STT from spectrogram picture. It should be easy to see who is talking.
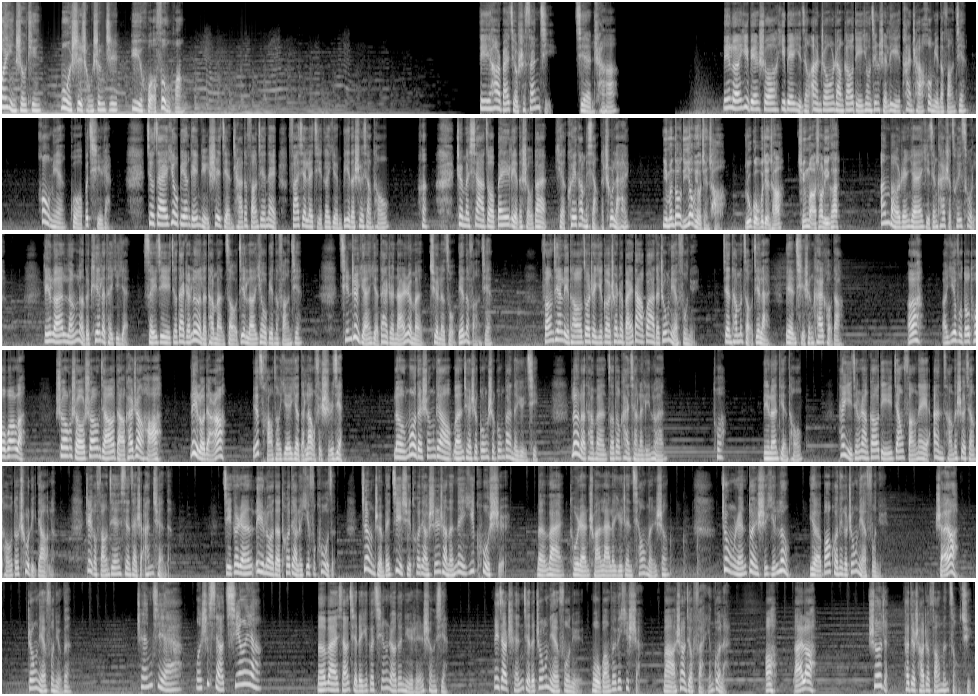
Speaker 1: 欢迎收听《末世重生之浴火凤凰》第二百九十三集。检查。林伦一边说，一边已经暗中让高迪用精神力探查后面的房间。后面果不其然，就在右边给女士检查的房间内，发现了几个隐蔽的摄像头。哼，这么下作卑劣的手段，也亏他们想得出来。
Speaker 2: 你们到底要不要检查？如果不检查，请马上离开。
Speaker 1: 安保人员已经开始催促了。林鸾冷冷的瞥了他一眼，随即就带着乐乐他们走进了右边的房间。秦志远也带着男人们去了左边的房间。房间里头坐着一个穿着白大褂的中年妇女，见他们走进来，便起身开口道：“啊。”把衣服都脱光了，双手双脚打开站好，利落点啊！别藏藏掖掖的，浪费时间。冷漠的声调完全是公事公办的语气。乐乐他们则都看向了林鸾，脱。林鸾点头，他已经让高迪将房内暗藏的摄像头都处理掉了，这个房间现在是安全的。几个人利落的脱掉了衣服裤子。正准备继续脱掉身上的内衣裤时，门外突然传来了一阵敲门声，众人顿时一愣，也包括那个中年妇女。谁啊？中年妇女问。
Speaker 3: 陈姐，我是小青呀。
Speaker 1: 门外响起了一个轻柔的女人声线，那叫陈姐的中年妇女目光微微一闪，马上就反应过来，哦，来了。说着，他就朝着房门走去。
